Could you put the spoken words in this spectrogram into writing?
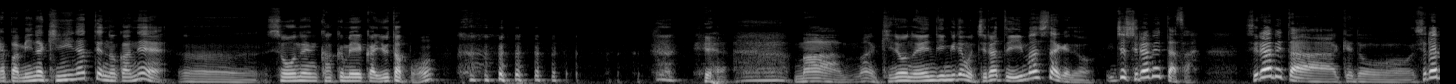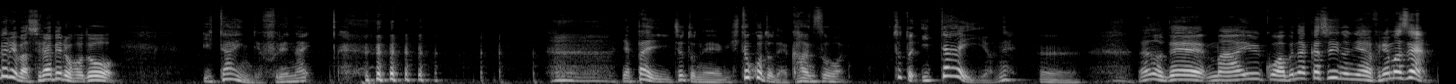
やっぱみんな気になってんのかね？うん。少年革命家ユタポン？いやまあまあ昨日のエンディングでもちらっと言いましたけど一応調べたさ。調べたけど調べれば調べるほど痛いんで触れない。やっぱりちょっとね一言だよ感想は。ちょっと痛いよね。うん。なのでまあああいうこう危なっかしいのには触れません。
